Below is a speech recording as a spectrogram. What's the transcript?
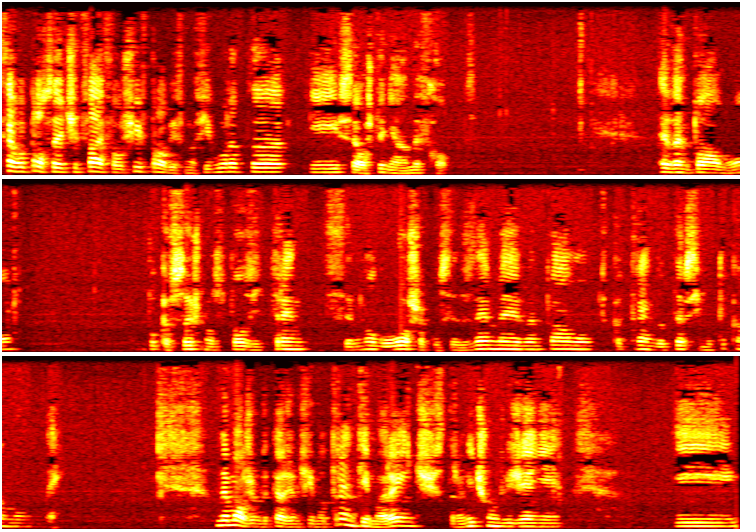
Сега въпросът е, че това е фалшив пробив на фигурата и все още нямаме вход. Евентуално, тук всъщност този тренд е много лош, ако се вземе, евентуално тук тренд да търсим от тук, но не. Не можем да кажем, че има тренд, има рейндж, странично движение и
